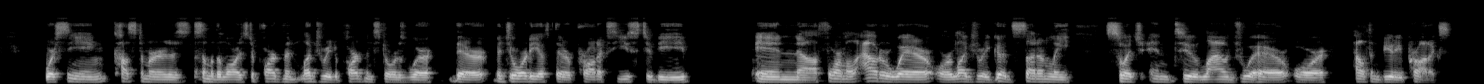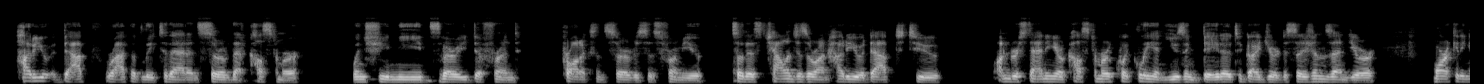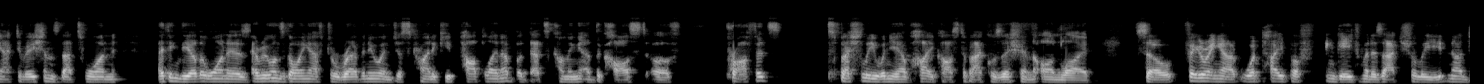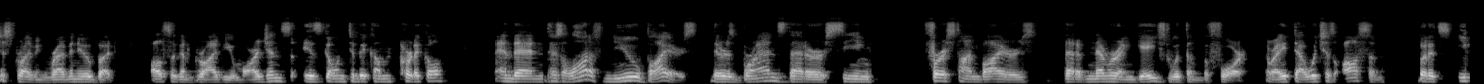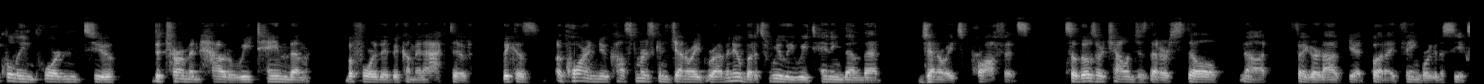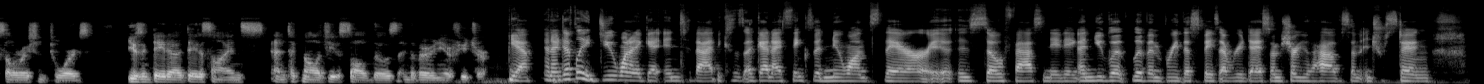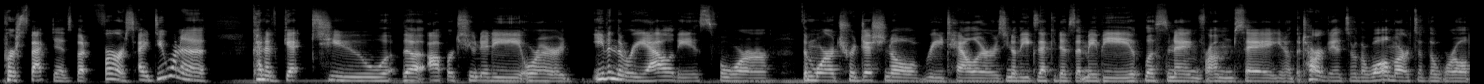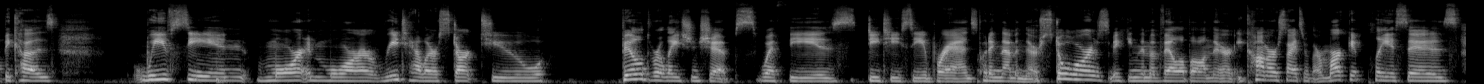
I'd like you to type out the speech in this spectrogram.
We're seeing customers, some of the large department, luxury department stores, where their majority of their products used to be in uh, formal outerwear or luxury goods suddenly switch into loungewear or health and beauty products. How do you adapt rapidly to that and serve that customer when she needs very different products and services from you? So there's challenges around how do you adapt to understanding your customer quickly and using data to guide your decisions and your marketing activations. That's one. I think the other one is everyone's going after revenue and just trying to keep top line up, but that's coming at the cost of profits especially when you have high cost of acquisition online. So figuring out what type of engagement is actually not just driving revenue, but also going to drive you margins is going to become critical. And then there's a lot of new buyers. There's brands that are seeing first time buyers that have never engaged with them before, right? That, which is awesome. But it's equally important to determine how to retain them before they become inactive because acquiring new customers can generate revenue, but it's really retaining them that generates profits. So those are challenges that are still not figured out yet, but I think we're going to see acceleration towards using data, data science, and technology to solve those in the very near future. Yeah. And I definitely do want to get into that because, again, I think the nuance there is so fascinating. And you live, live and breathe this space every day. So I'm sure you have some interesting perspectives. But first, I do want to kind of get to the opportunity or even the realities for the more traditional retailers, you know, the executives that may be listening from, say, you know, the Targets or the Walmarts of the world, because we've seen more and more retailers start to build relationships with these DTC brands, putting them in their stores, making them available on their e commerce sites or their marketplaces.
